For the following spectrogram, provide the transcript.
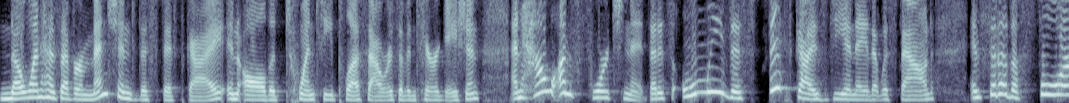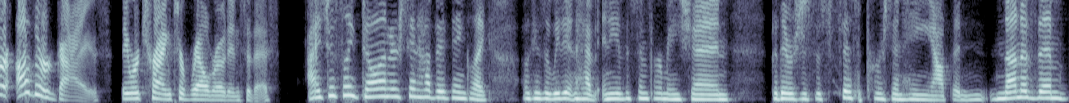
No one has ever mentioned this fifth guy in all the 20 plus hours of interrogation. And how unfortunate that it's only this fifth guy's DNA that was found instead of the four other guys they were trying to railroad into this. I just like don't understand how they think like, okay, so we didn't have any of this information, but there was just this fifth person hanging out that none of them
